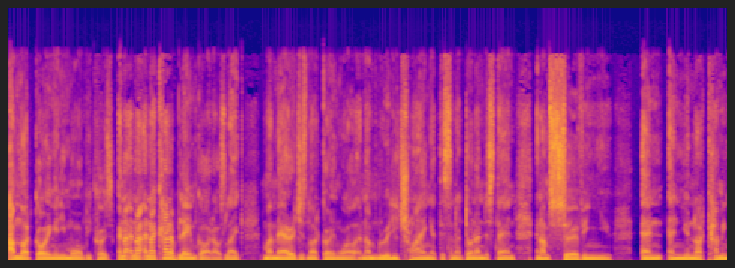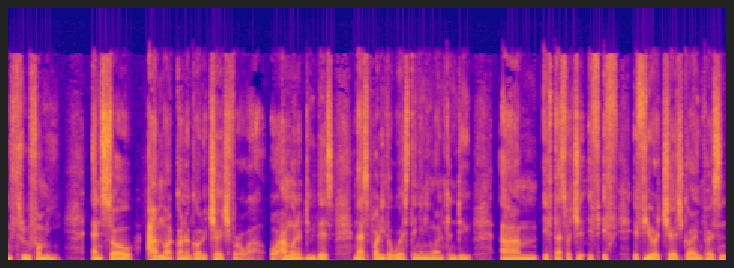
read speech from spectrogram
I'm not going anymore because, and I, and I, and I kind of blame God. I was like, my marriage is not going well, and I'm really trying at this, and I don't understand, and I'm serving you, and and you're not coming through for me, and so I'm not going to go to church for a while, or I'm going to do this, and that's probably the worst thing anyone can do. Um, if that's what you, if if if you're a church going person,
